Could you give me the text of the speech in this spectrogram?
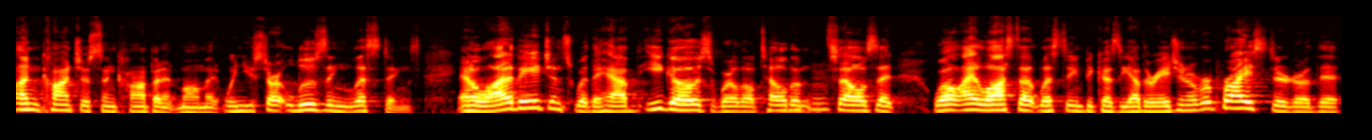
unconscious incompetent moment when you start losing listings. And a lot of agents where they have egos where they'll tell themselves that, well, I lost that listing because the other agent overpriced it or the,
